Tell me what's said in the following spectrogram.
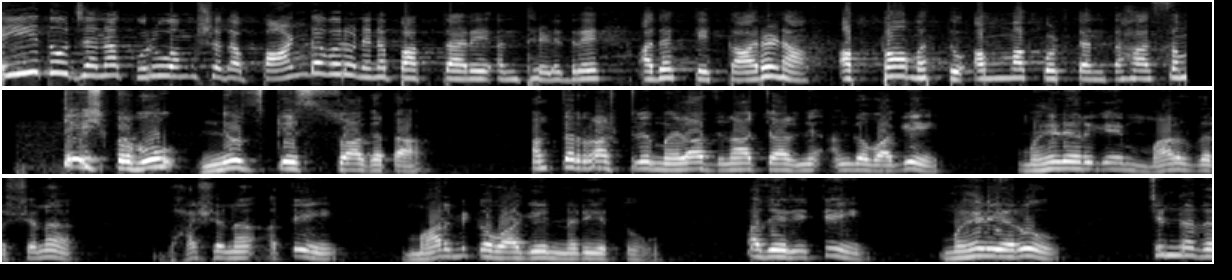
ಐದು ಜನ ಕುರುವಂಶದ ಪಾಂಡವರು ನೆನಪಾಗ್ತಾರೆ ಅಂತ ಹೇಳಿದ್ರೆ ಅದಕ್ಕೆ ಕಾರಣ ಅಪ್ಪ ಮತ್ತು ಅಮ್ಮ ಕೊಟ್ಟಂತಹ ಸಂ ತೇಜ್ ಪ್ರಭು ನ್ಯೂಸ್ಗೆ ಸ್ವಾಗತ. ಅಂತಾರಾಷ್ಟ್ರೀಯ ಮಹಿಳಾ ದಿನಾಚರಣೆ ಅಂಗವಾಗಿ ಮಹಿಳೆಯರಿಗೆ ಮಾರ್ಗದರ್ಶನ, ಭಾಷಣ ಅತಿ ಮಾರ್ಮಿಕವಾಗಿ ನಡೆಯಿತು. ಅದೇ ರೀತಿ ಮಹಿಳೆಯರು ಚಿನ್ನದ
